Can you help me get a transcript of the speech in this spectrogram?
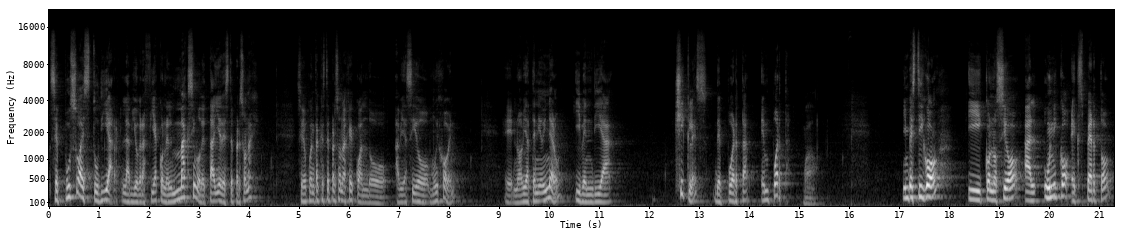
Se puso a estudiar la biografía con el máximo detalle de este personaje. Se dio cuenta que este personaje, cuando había sido muy joven, eh, no había tenido dinero y vendía chicles de puerta en puerta. Wow. Investigó y conoció al único experto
